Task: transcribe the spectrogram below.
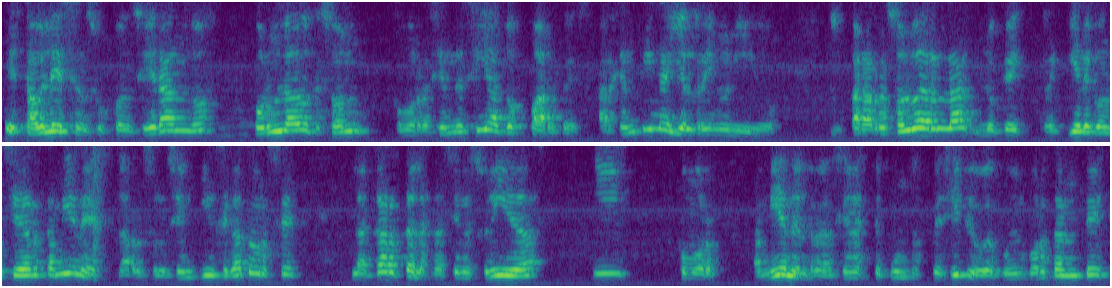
establecen sus considerandos, por un lado que son como recién decía, dos partes, Argentina y el Reino Unido. Y para resolverla, lo que requiere considerar también es la resolución 1514, la Carta de las Naciones Unidas y, como también en relación a este punto específico que es muy importante,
